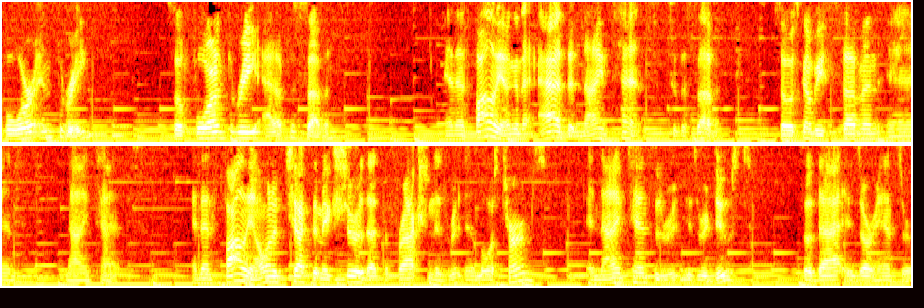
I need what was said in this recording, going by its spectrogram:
4 and 3. So 4 and 3 add up to 7. And then finally I'm going to add the 9 tenths to the 7. So it's going to be 7 and 9 tenths. And then finally I want to check to make sure that the fraction is written in lowest terms and 9 tenths is, re is reduced. So that is our answer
